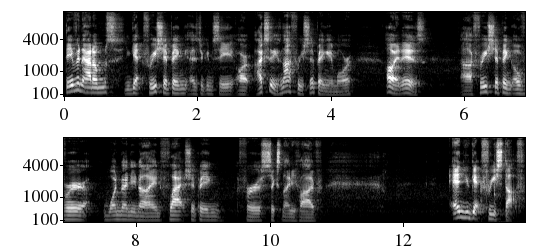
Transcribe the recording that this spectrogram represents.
Dave & Adam's, you get free shipping, as you can see, or actually it's not free shipping anymore. Oh, it is. Uh, free shipping over 199 flat shipping for 695 and you get free stuff.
